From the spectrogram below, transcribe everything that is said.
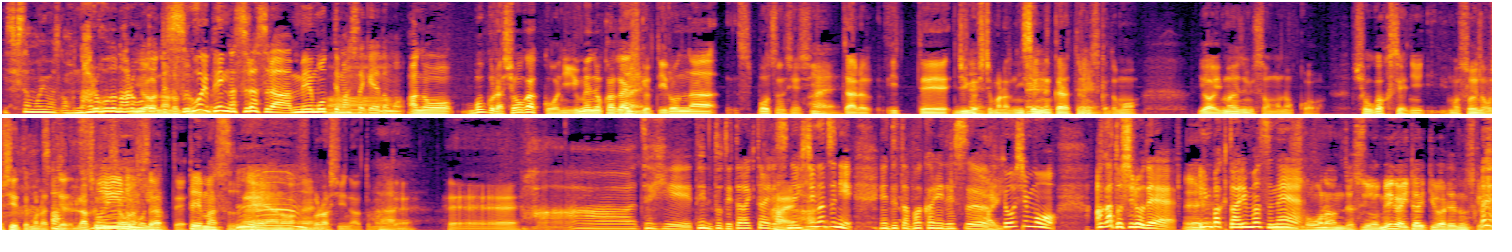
石木さんも言いますが、なるほどなるほどってすごいペンがすらすらメモってましたけれども。あの僕ら小学校に夢の課外授業っていろんなスポーツの選手行ったら、行って授業してもらうの2000年からやってるんですけども、いや今泉さんもなんか。小学生にもそういうの教えてもらって、楽にやってますね。あの素晴らしいなと思って。はあ、ぜひ手に取っていただきたいですね。はいはい、7月に出たばかりです。はい、表紙も赤と白でインパクトありますね、えーうん、そうなんですよ。目が痛いって言われるんですけどね。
